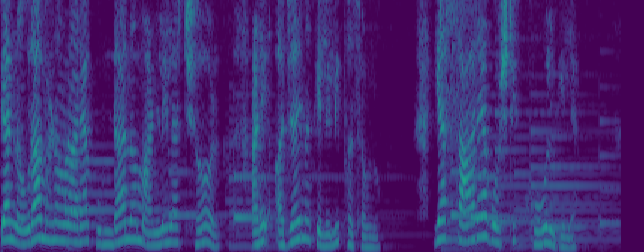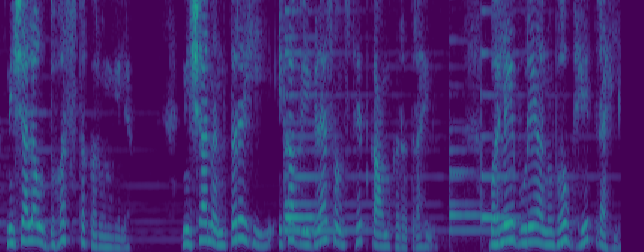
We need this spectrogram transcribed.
त्या नवरा म्हणवणाऱ्या गुंडानं मांडलेला छळ आणि अजयनं केलेली फसवणूक या साऱ्या गोष्टी खोल गेल्या. निशाला उद्ध्वस्त करून गेल्या. निशानंतरही एका वेगळ्या संस्थेत काम करत राहिली. भले बुरे अनुभव घेत राहिली.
